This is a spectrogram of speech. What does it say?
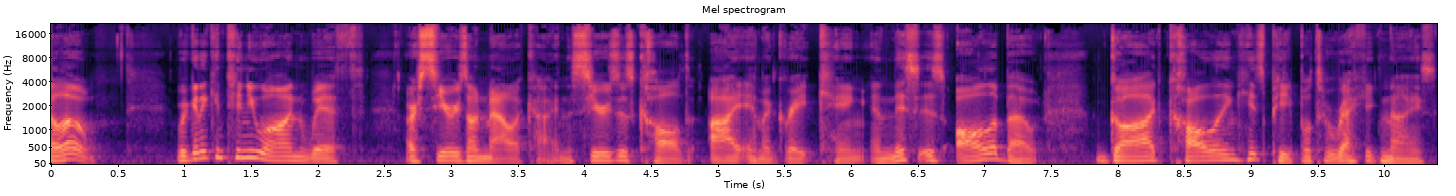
Hello. We're going to continue on with our series on Malachi, and the series is called I Am a Great King. And this is all about God calling his people to recognize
